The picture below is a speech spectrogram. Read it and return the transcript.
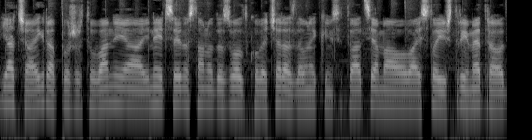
jača igra, požrtovanija i neće se jednostavno dozvoliti ko večeras da u nekim situacijama ovaj, stojiš 3 metra od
